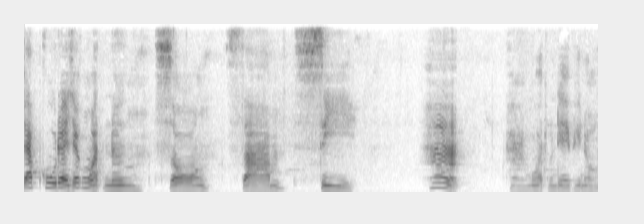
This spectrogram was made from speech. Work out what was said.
จับคู่ได้จักหวดหนึ่งสองสามสี่ห้าหางวดมันได้พี่น้อง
